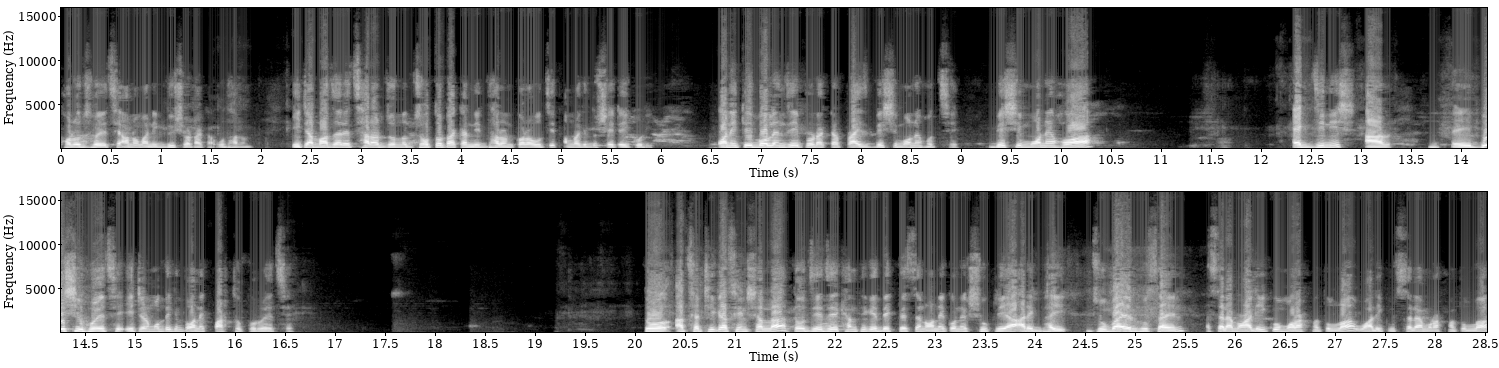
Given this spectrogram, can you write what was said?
খরচ হয়েছে আনুমানিক দুইশো টাকা, উদাহরণ। এটা বাজারে ছাড়ার জন্য যত টাকা নির্ধারণ করা উচিত, আমরা কিন্তু সেটাই করি। অনেকেই বলেন যে এই প্রোডাক্টটার প্রাইস বেশি মনে হচ্ছে। বেশি মনে হওয়া এক জিনিস আর বেশি হয়েছে, এটার মধ্যে কিন্তু অনেক পার্থক্য রয়েছে। তো আচ্ছা ঠিক আছে, ইনশাল্লাহ। তো যে যেখান থেকে দেখতেছেন, অনেক অনেক শুক্রিয়া। আরেক ভাই জুবায়ের হুসাইন, আসসালামু আলাইকুম ওরহমতুল্লাহ ওয়ালাইকুম সালাম রহমতুল্লাহ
